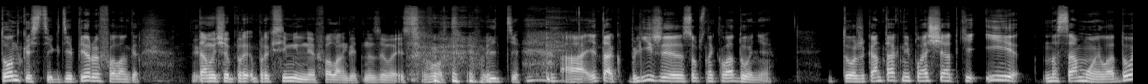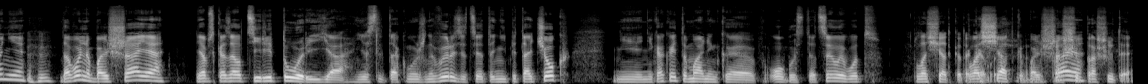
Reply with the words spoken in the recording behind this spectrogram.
тонкости, где первая фаланга. Там еще про- проксимильная фаланга это называется. Вот, видите. А, итак, ближе, собственно, к ладони. Тоже контактные площадки. И на самой ладони Мгм. довольно большая, я бы сказал, территория, если так можно выразиться. Это не пятачок, не, не какая-то маленькая область, а целая вот, Площадка такая. Площадка большая. проши- Прошитая.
